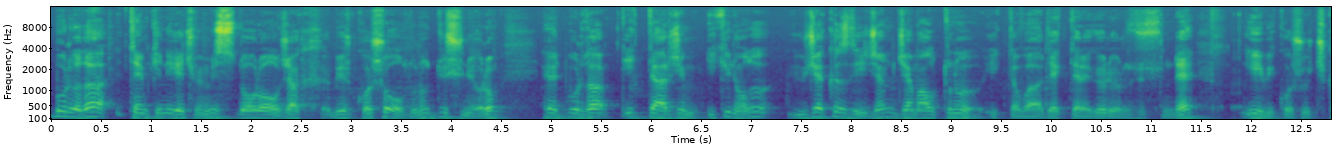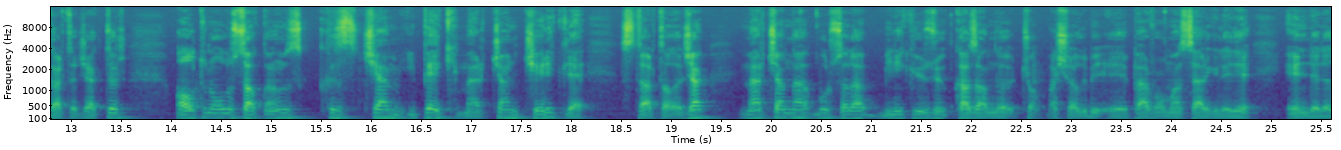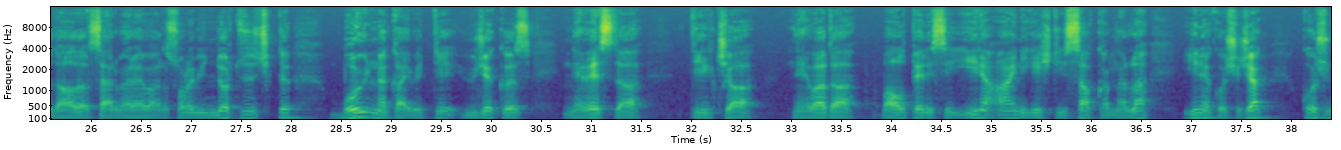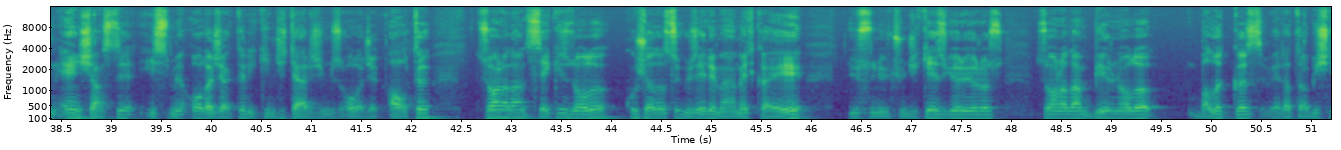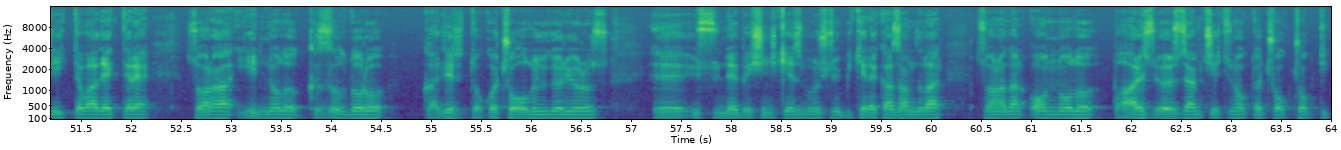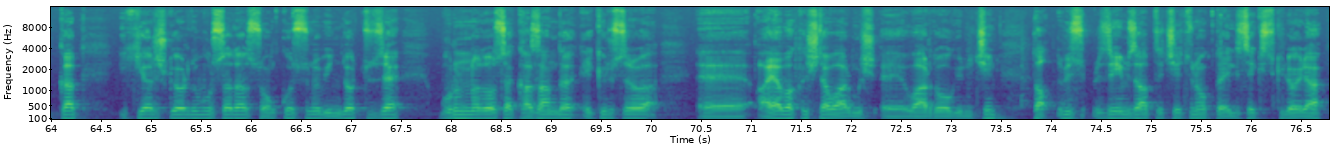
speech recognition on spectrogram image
burada da temkinli geçmemiz doğru olacak bir koşu olduğunu düşünüyorum. Evet burada ilk tercihim iki nolu Yüce Kız diyeceğim. Cem Altun'u ilk defa deklere görüyoruz üstünde. İyi bir koşu çıkartacaktır. Altınoğlu saplarımız Kız Çem İpek Mertcan Çelik'le start alacak. Mertcan'la Bursa'da 1200'ü kazandı. Çok başarılı bir e, performans sergiledi. Elinde de daha da sermere vardı. Sonra 1400'e çıktı. Boyunla kaybetti. Yüce Kız, Nevesta, Dilça, Nevada, Bal Perisi yine aynı geçtiği safkanlarla yine koşacak. Koşun en şanslı ismi olacaktır. İkinci tercihimiz olacak. 6. Sonradan 8 nolu Kuşadası Güzeli Mehmet Kaya'yı üstünü üçüncü kez görüyoruz. Sonradan bir nolu Balık Kız Vedat Abişli defa deklere. Sonra 7 nolu Kızıldoru Kadir Tokoçoğlu'yu görüyoruz. Ee, üstünde beşinci kez buluştu. Bir kere kazandılar. Sonradan 10 nolu Paris Özlem Çetinok'ta çok çok dikkat. İki yarış gördü Bursa'da. Son koşusunu 1400'e bununla da olsa kazandı. Ekürüsera e, aya bakışta varmış e, vardı o gün için. Tatlı bir sürprize imza attı. Çetinok'ta 58 kiloyla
